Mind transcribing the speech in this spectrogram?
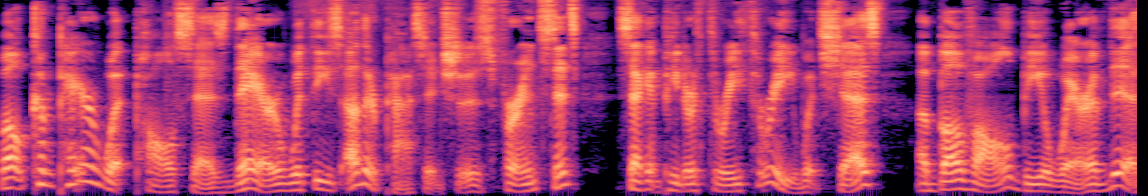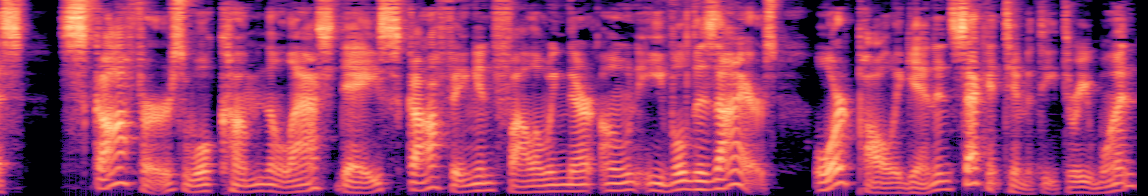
Well, compare what Paul says there with these other passages. For instance, 2 Peter 3 3, which says, Above all, be aware of this. Scoffers will come in the last days, scoffing and following their own evil desires. Or Paul again in 2 Timothy 3 1,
